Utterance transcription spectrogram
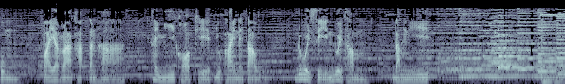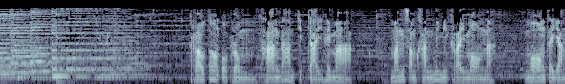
คุม ไฟราคะตัณหา ให้มีขอบเขตอยู่ภายในเตา ด้วยศีลด้วยธรรม ดังนี้เราต้องอบรม ทางด้านจิตใจให้มาก มันสำคัญไม่มีใครมองนะ มองแต่อย่าง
